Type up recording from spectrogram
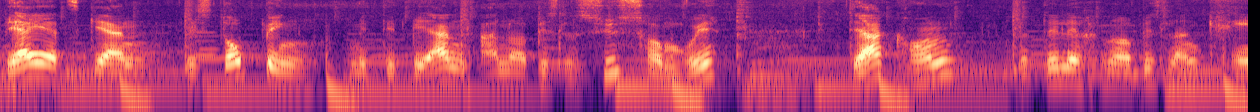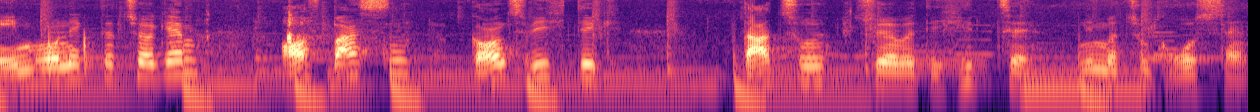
Wer jetzt gern das Topping mit den Beeren auch noch ein bisschen süß haben will, der kann natürlich noch ein bisschen Cremehonig dazugeben. Aufpassen, ganz wichtig, dazu soll aber die Hitze nicht mehr zu groß sein.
